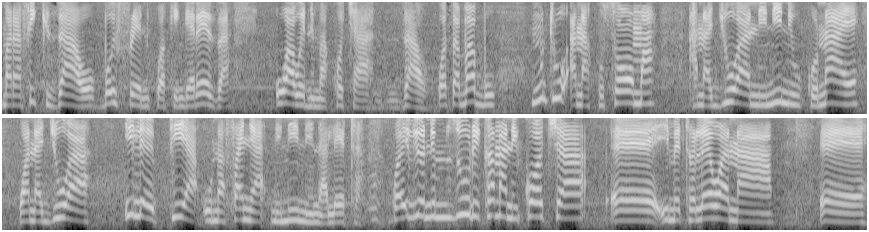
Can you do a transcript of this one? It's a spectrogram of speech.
marafiki zao, boyfriend kwa Kiingereza, wawe ni makocha zao, kwa sababu mtu anakusoma anajua ni nini uko naye, wanajua ile pia unafanya ni nini inaleta. Kwa hivyo ni mzuri kama ni kocha e, imetolewa na e,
